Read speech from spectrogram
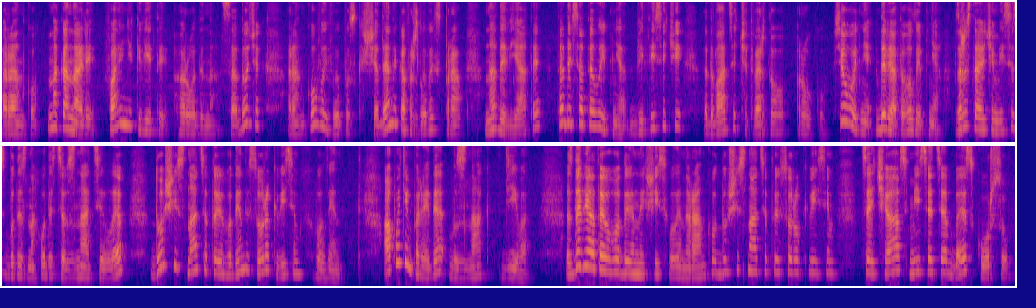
ранку. На каналі Файні квіти, городина, садочок, ранковий випуск щоденника важливих справ на 9 та 10 липня 2024 року. Сьогодні, 9 липня, зростаючий місяць буде знаходитися в знаці Лев до 16 години 48 хвилин, а потім перейде в знак Діва. З 9 години 6 хвилин ранку до 16.48 це час місяця без курсу.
